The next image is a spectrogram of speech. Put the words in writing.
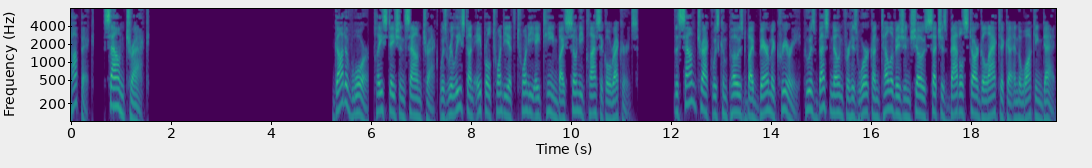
Soundtrack God of War PlayStation soundtrack was released on April 20, 2018 by Sony Classical Records. The soundtrack was composed by Bear McCreary, who is best known for his work on television shows such as Battlestar Galactica and The Walking Dead.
